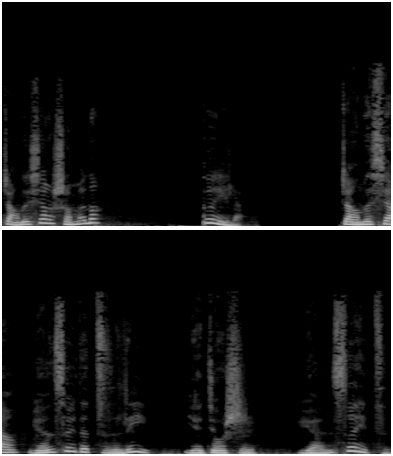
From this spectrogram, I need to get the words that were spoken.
长得像什么呢？对了，长得像元岁的籽粒，也就是元岁子。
